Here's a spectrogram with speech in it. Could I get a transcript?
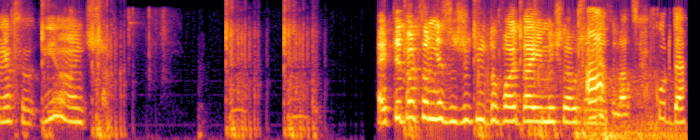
Nie chcę zginąć. Ej, typek co mnie zrzucił do Wojda i myślał, że A! nie zlecę. Kurde.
